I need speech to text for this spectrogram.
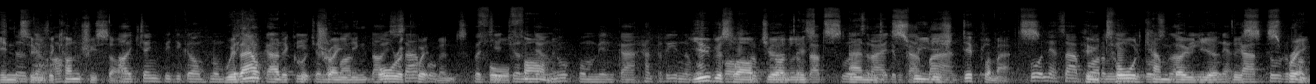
into the countryside without adequate training or equipment for farming. Yugoslav journalists and Swedish diplomats who toured Cambodia this spring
